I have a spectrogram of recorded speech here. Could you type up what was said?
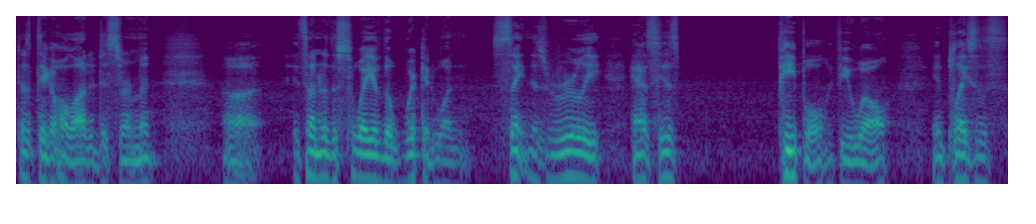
doesn't take a whole lot of discernment. Uh, it's under the sway of the wicked one. Satan is really has his people, if you will, in places,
